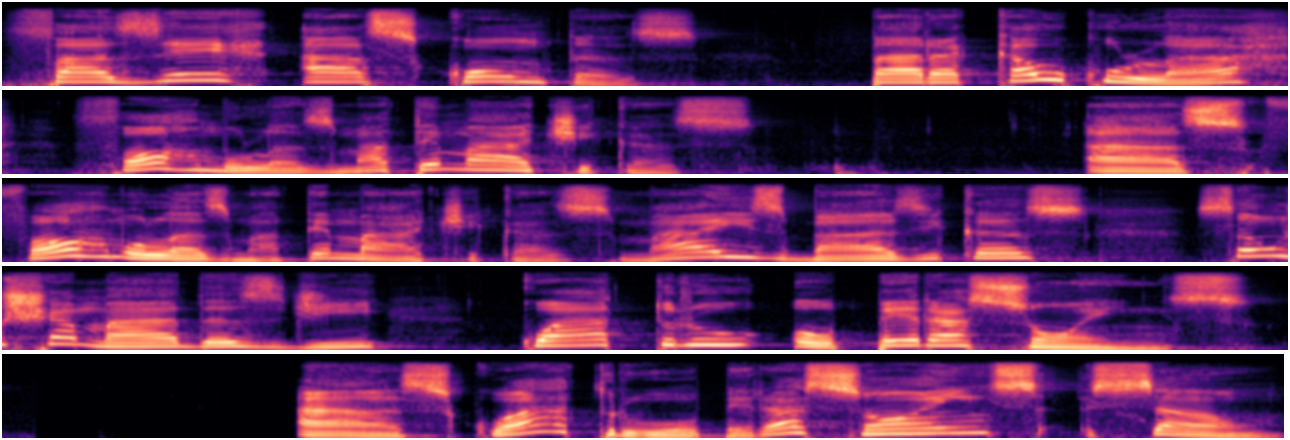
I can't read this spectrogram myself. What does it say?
fazer as contas para calcular fórmulas matemáticas. As fórmulas matemáticas mais básicas são chamadas de quatro operações. As quatro operações são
